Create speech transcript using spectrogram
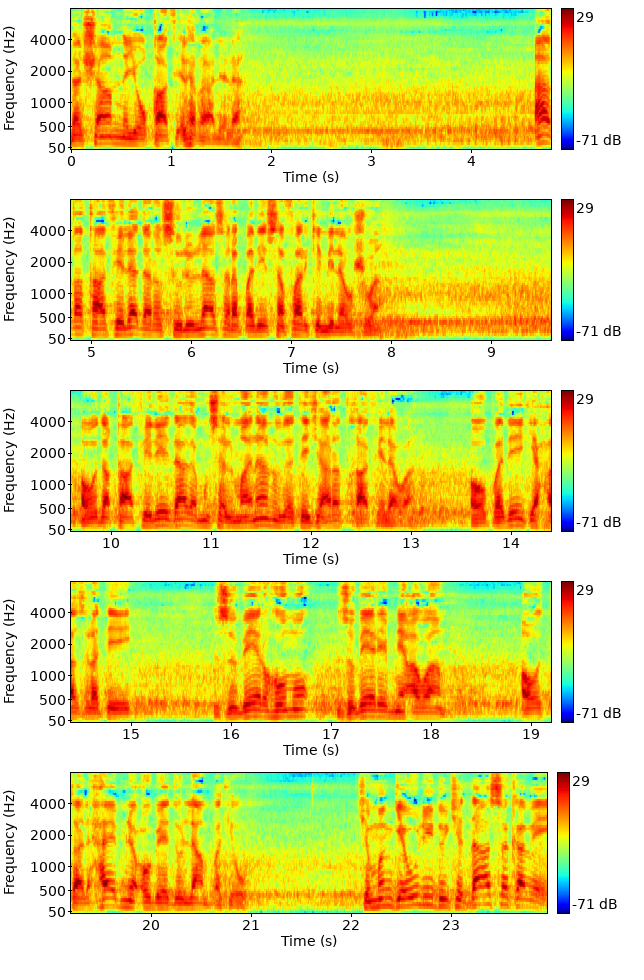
د شام نه یو قافله رااله هغه قافله د رسول الله سره په دې سفر کې ملو شو او د قافلې دا د مسلمانانو د تجارت قافله و او په دې کې حضرت زبیر هم زبیر ابن عوام او طلحه ابن عبید الله پکې وو چې مونږ یې ولیدو چې دا څه کوي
